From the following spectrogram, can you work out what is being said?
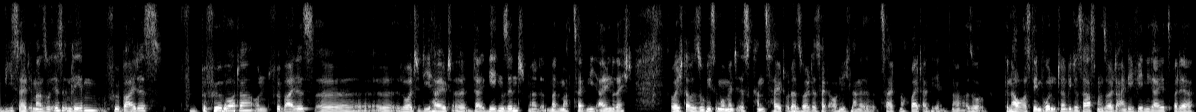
wie es halt immer so ist im Leben, für beides Befürworter und für beides äh, äh, Leute, die halt äh, dagegen sind. Ne? Man macht es halt nie allen recht. Aber ich glaube, so wie es im Moment ist, kann es halt oder sollte es halt auch nicht lange Zeit noch weitergehen. Ne? Also genau aus dem Grund, ne, wie du sagst, man sollte eigentlich weniger jetzt bei der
